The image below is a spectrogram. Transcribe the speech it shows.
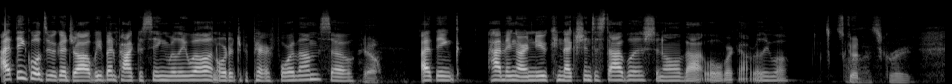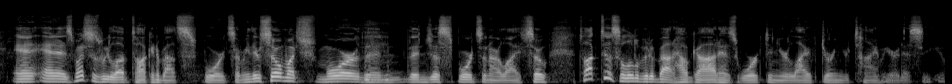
I think we'll do a good job. We've been practicing really well in order to prepare for them. So Yeah, I think having our new connections established and all of that will work out really well. it's good. That's great. And, and as much as we love talking about sports, I mean, there's so much more than than just sports in our life. So, talk to us a little bit about how God has worked in your life during your time here at SEU.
